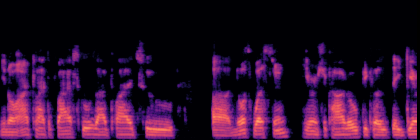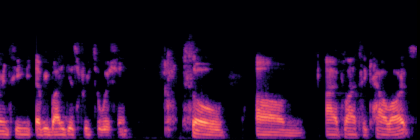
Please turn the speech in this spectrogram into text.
You know, I applied to five schools. I applied to uh, Northwestern here in Chicago because they guarantee everybody gets free tuition. So um, I applied to Cal Arts.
